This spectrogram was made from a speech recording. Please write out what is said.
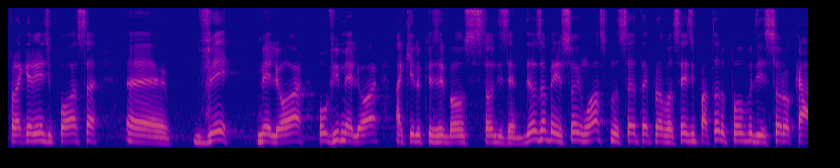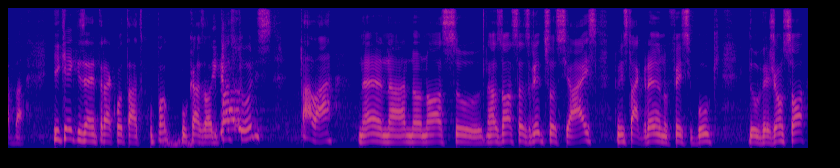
Para que a gente possa é, ver melhor, ouvir melhor aquilo que os irmãos estão dizendo. Deus abençoe um ósculo santo aí para vocês e para todo o povo de Sorocaba. E quem quiser entrar em contato com, com o casal de pastores, tá lá né, na, no nosso, nas nossas redes sociais, no Instagram, no Facebook do Vejam Só,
